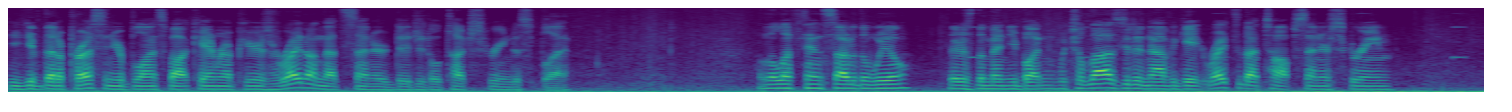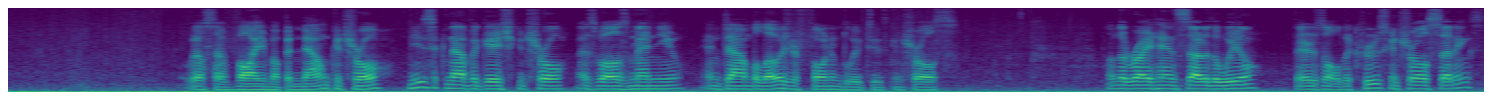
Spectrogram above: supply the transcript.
You give that a press and your blind spot camera appears right on that center digital touchscreen display. On the left hand side of the wheel, there's the menu button, which allows you to navigate right to that top center screen we also have volume up and down control, music navigation control, as well as menu, and down below is your phone and Bluetooth controls. On the right hand side of the wheel, there's all the cruise control settings,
